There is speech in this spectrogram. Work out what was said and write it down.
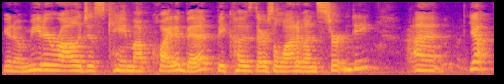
you know, meteorologists came up quite a bit because there's a lot of uncertainty. Uh, yeah,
